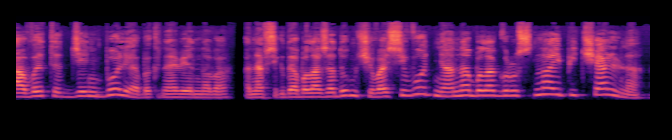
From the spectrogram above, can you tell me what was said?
а в этот день более обыкновенного она всегда была задумчива, а сегодня она была грустна и печальна.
